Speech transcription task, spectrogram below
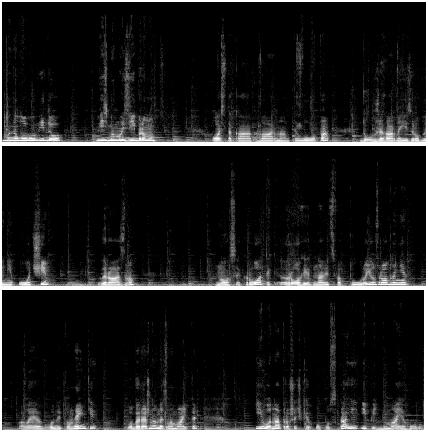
минулого відео. Візьмемо зібрану. Ось така гарна антилопа. Дуже гарно їй зроблені очі. Виразно. Носик, ротик, роги навіть з фактурою зроблені, але вони тоненькі, обережно не зламайте. І вона трошечки опускає і піднімає голову.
